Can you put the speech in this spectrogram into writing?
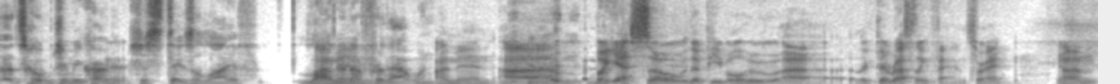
Let's hope Jimmy Carter just stays alive long I'm enough in. for that one. I'm in. Um, but yeah, so the people who uh, like the wrestling fans, right? Um,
